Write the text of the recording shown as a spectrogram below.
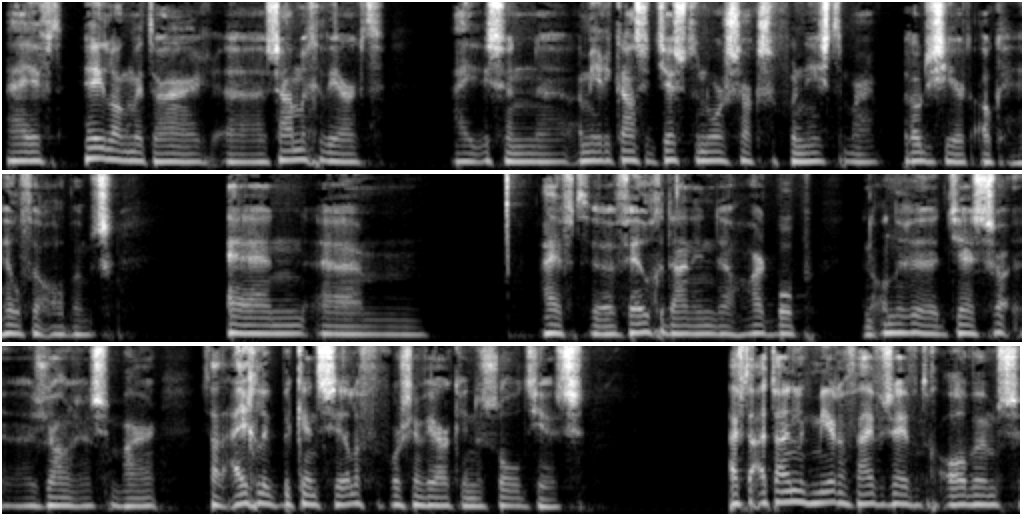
Hij heeft heel lang met haar samengewerkt... Hij is een uh, Amerikaanse jazz-tenor-saxofonist... maar produceert ook heel veel albums. En um, hij heeft uh, veel gedaan in de hardbop en andere jazzgenres... maar staat eigenlijk bekend zelf voor zijn werk in de soul jazz. Hij heeft uiteindelijk meer dan 75 albums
